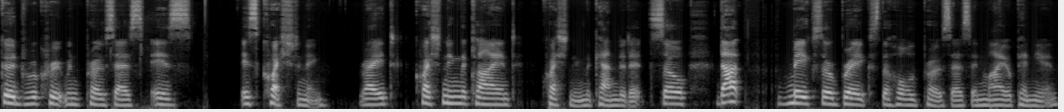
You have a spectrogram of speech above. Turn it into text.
good recruitment process is is questioning, right? Questioning the client, questioning the candidate. So that makes or breaks the whole process, in my opinion.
